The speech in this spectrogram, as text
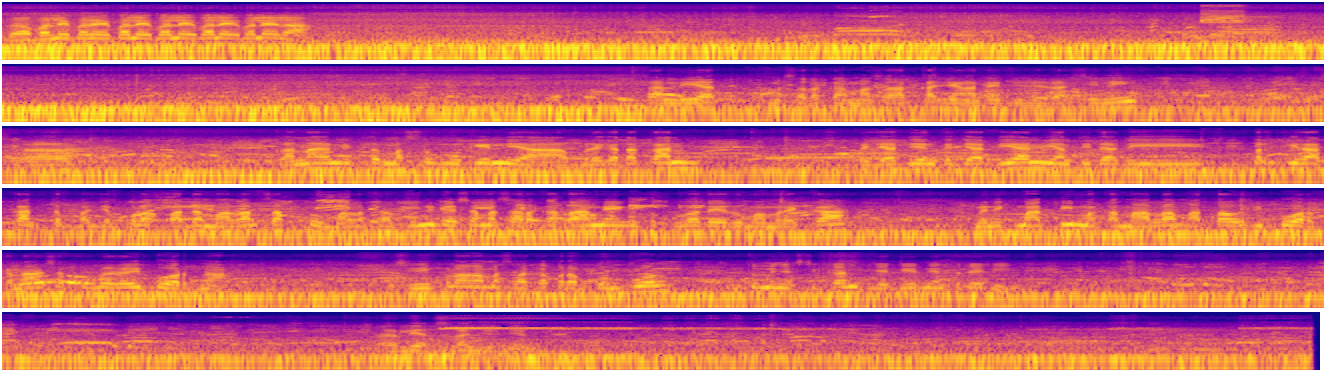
balik balik balik balik balik balik lah. Akan lihat masyarakat-masyarakat yang ada di daerah sini. Eh, karena ini termasuk mungkin ya boleh katakan kejadian-kejadian yang tidak diperkirakan tempatnya pula pada malam Sabtu. Malam Sabtu ini biasa masyarakat ramai untuk keluar dari rumah mereka menikmati makan malam atau di karena Sabtu dari bor. Nah, di sini pula masyarakat pada kumpul untuk menyaksikan kejadian yang terjadi. Kita lihat selanjutnya.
